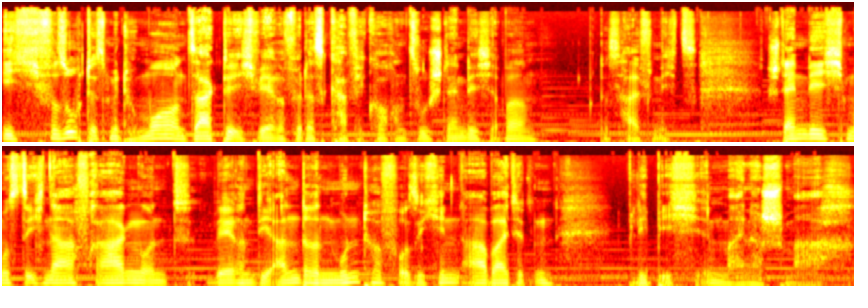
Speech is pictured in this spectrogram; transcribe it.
Ich versuchte es mit Humor und sagte, ich wäre für das Kaffeekochen zuständig, aber das half nichts. Ständig musste ich nachfragen und während die anderen munter vor sich hin arbeiteten, blieb ich in meiner Schmach.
